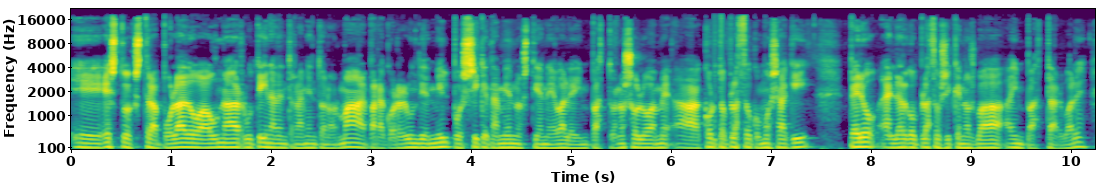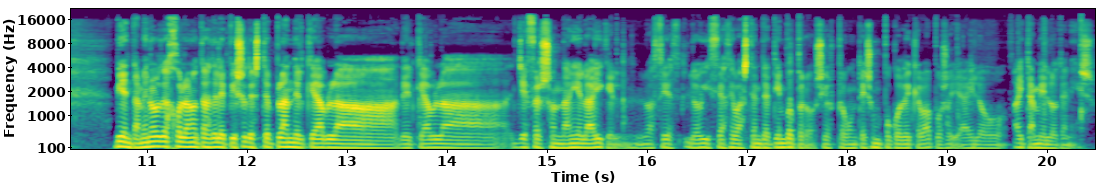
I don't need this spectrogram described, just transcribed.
eh, esto extrapolado a una rutina de entrenamiento normal para correr un 10.000, pues sí que también nos tiene vale impacto, no solo a, corto plazo como es aquí, pero a largo plazo sí que nos va a impactar, ¿vale? Bien, también os dejo las notas del episodio este plan del que habla del que habla Jefferson Daniel ahí, que lo, hice hace bastante tiempo, pero si os preguntáis un poco de qué va, pues oye, ahí, ahí también lo tenéis.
